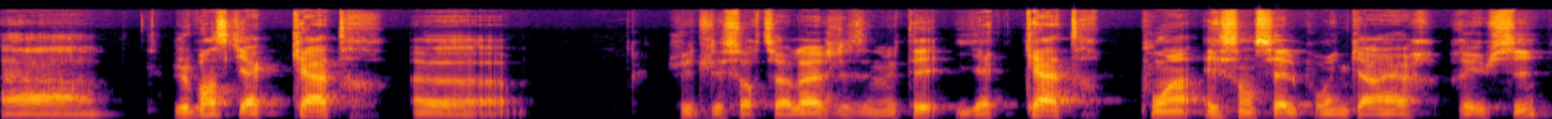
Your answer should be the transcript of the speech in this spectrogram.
je pense qu'il y a quatre, euh, je vais te les sortir là, je les ai notés. Il y a quatre points essentiels pour une carrière réussie,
